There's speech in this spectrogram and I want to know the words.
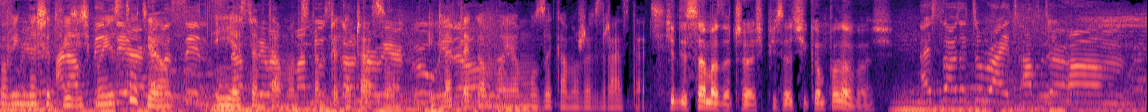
Powinnaś odwiedzić moje studio. I jestem tam od tamtego czasu. I dlatego moja muzyka może wzrastać. Kiedy sama zaczęłaś pisać i komponować? I started to write after um,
